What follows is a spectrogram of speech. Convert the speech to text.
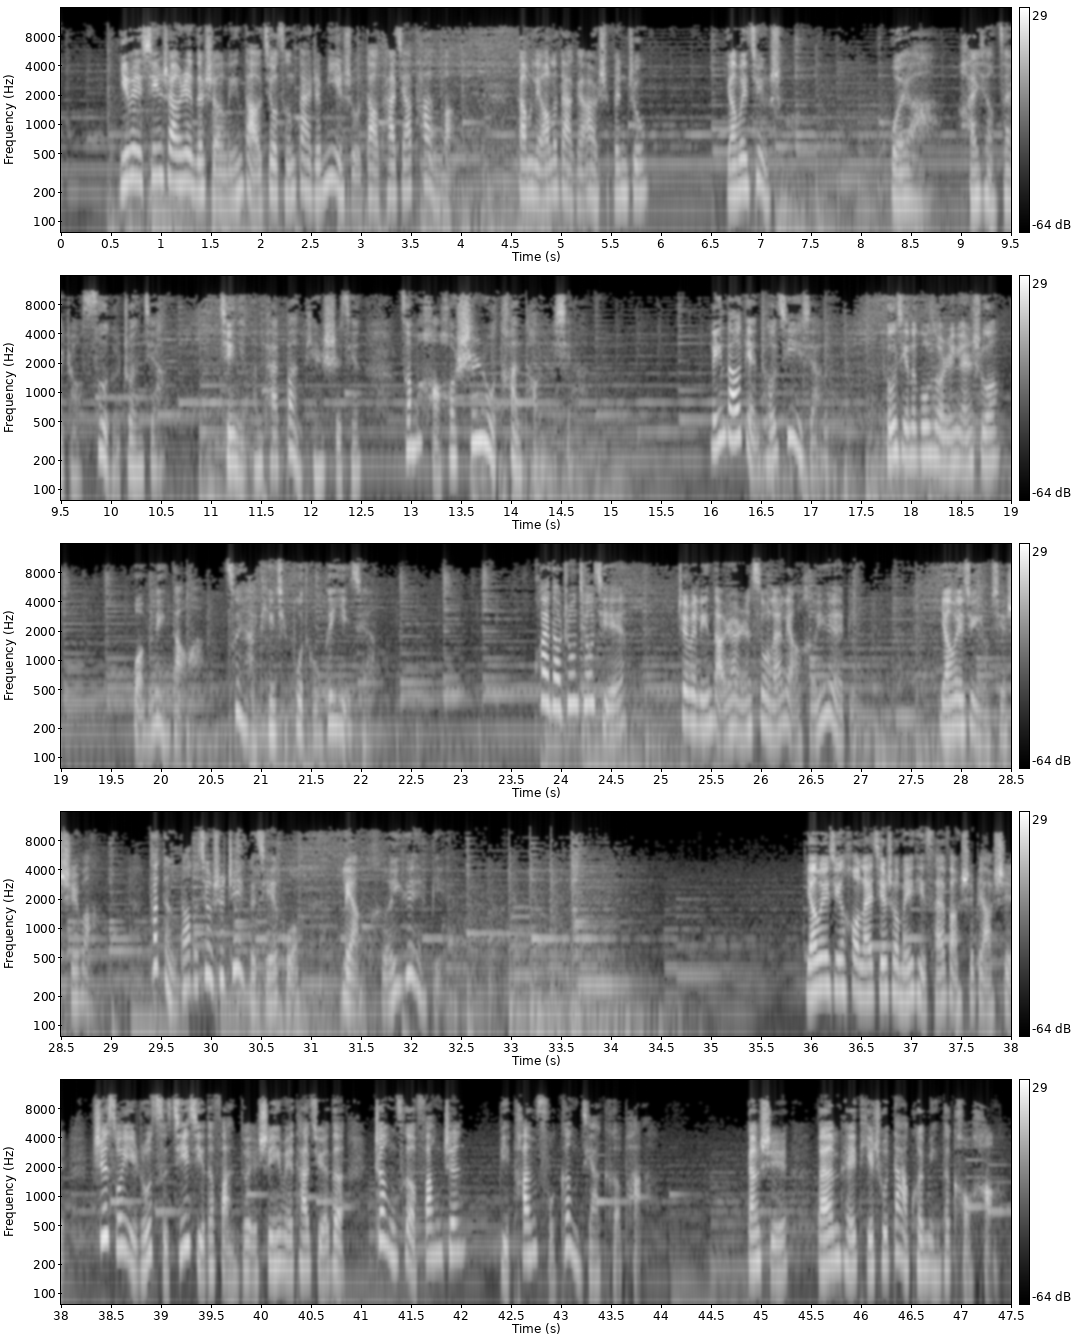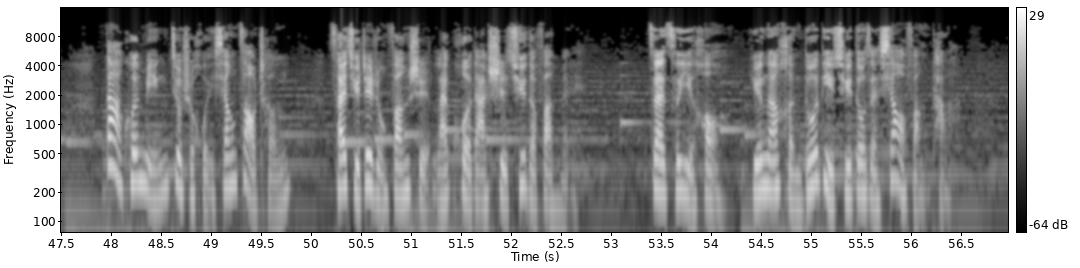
一位新上任的省领导就曾带着秘书到他家探望，他们聊了大概二十分钟。杨维俊说：“我呀，还想再找四个专家，请你安排半天时间，咱们好好深入探讨一下。”领导点头记下了，同行的工作人员说：“我们领导啊，最爱听取不同的意见了。”快到中秋节，这位领导让人送来两盒月饼，杨卫俊有些失望，他等到的就是这个结果——两盒月饼。杨维军后来接受媒体采访时表示，之所以如此积极的反对，是因为他觉得政策方针比贪腐更加可怕。当时，白恩培提出“大昆明”的口号，“大昆明”就是毁乡造城，采取这种方式来扩大市区的范围。在此以后，云南很多地区都在效仿他，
